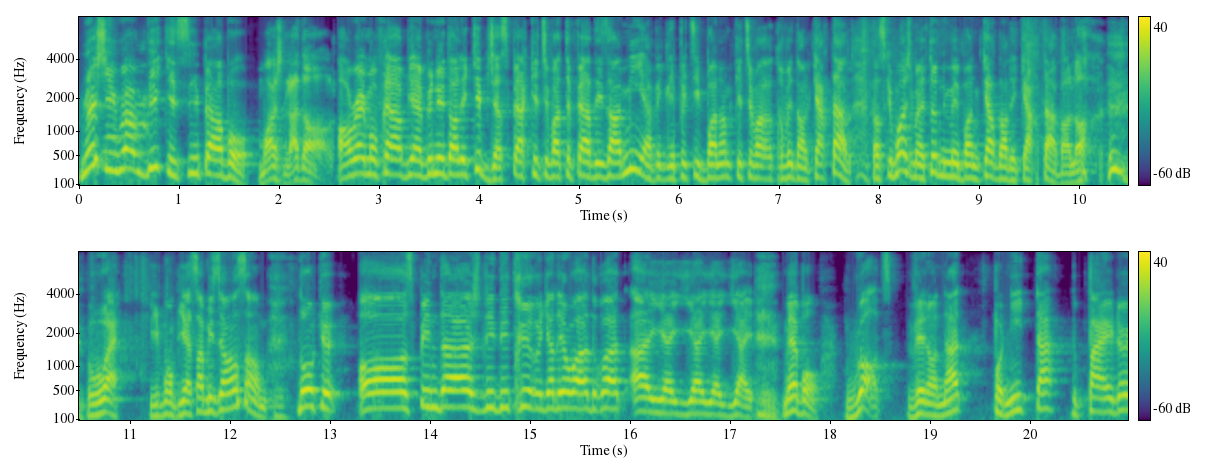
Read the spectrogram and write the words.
Reshiram V qui est super beau. Moi, je l'adore. Alright, mon frère, bienvenue dans l'équipe. J'espère que tu vas te faire des amis avec les petits bonhommes que tu vas retrouver dans le cartable. Parce que moi, je mets toutes mes bonnes cartes dans des cartables, alors. ouais, ils vont bien s'amuser ensemble. Donc, euh, oh, Spinda, je l'ai détruit. Regardez en haut à droite. Aïe, aïe, aïe, aïe, aïe. Mais bon, Rods, Venonat, Ponita, Spider,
